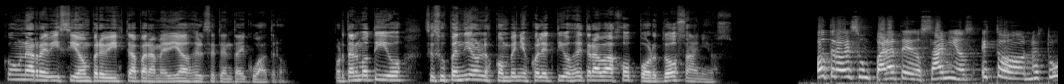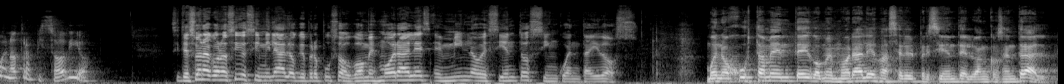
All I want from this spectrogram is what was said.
con una revisión prevista para mediados del 74. Por tal motivo, se suspendieron los convenios colectivos de trabajo por dos años. Otra vez un parate de dos años. ¿Esto no estuvo en otro episodio? Si te suena conocido, es similar a lo que propuso Gómez Morales en 1952. Bueno, justamente Gómez Morales va a ser el presidente del Banco Central.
